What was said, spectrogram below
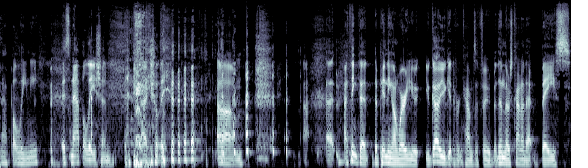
Napolini. It's Napolation, actually. Um, I, I think that depending on where you you go, you get different kinds of food. But then there's kind of that base,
